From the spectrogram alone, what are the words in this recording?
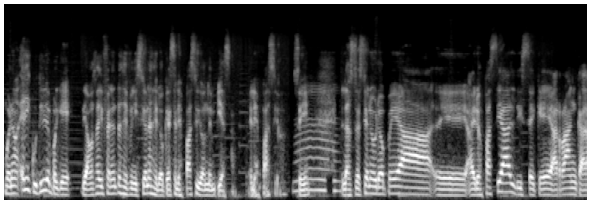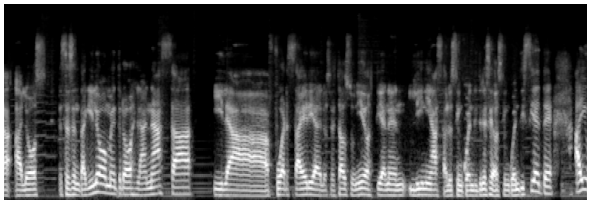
Bueno, es discutible porque, digamos, hay diferentes definiciones de lo que es el espacio y dónde empieza el espacio, ¿sí? Mm, La Asociación Europea Aeroespacial dice que arranca a los 60 kilómetros, la NASA y la Fuerza Aérea de los Estados Unidos tienen líneas a los 53 y a los 57. Hay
